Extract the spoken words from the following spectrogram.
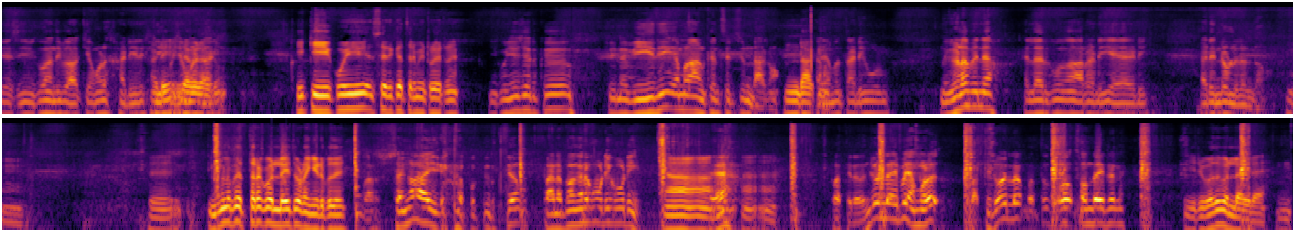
ജെ സി ബിക്ക് വേണ്ടി ബാക്കി നമ്മൾ അടിയിൽ ഈ കീക്കുഴി ശരിക്കും എത്ര മീറ്റർ വരുന്നത് ഈ കുഴി ശരിക്ക് പിന്നെ വീതി നമ്മൾ ആൾക്കനുസരിച്ച് ഉണ്ടാക്കണം. ഉണ്ടാക്കണം. നമ്മൾ തടി കൂടും. നീളം പിന്നെ എല്ലാവർക്കും ആറടി ഏഴടി അടിന്റെ ഉള്ളിലുണ്ടാവും. നിങ്ങളിപ്പോൾ എത്ര കൊല്ലായി തുടങ്ങിയെടുപ്പത്? വർഷങ്ങളായി. അപ്പൊ കൃത്യം പനപ്പം അങ്ങനെ കൂടി കൂടി. പത്തിരുപത്തഞ്ച് കൊല്ലായി നമ്മൾ പത്തിരുപത് കൊല്ലം പത്ത് സ്വന്തമായിട്ട് തന്നെ. ഇരുപത് കൊല്ലായില്ലേ ഉം.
